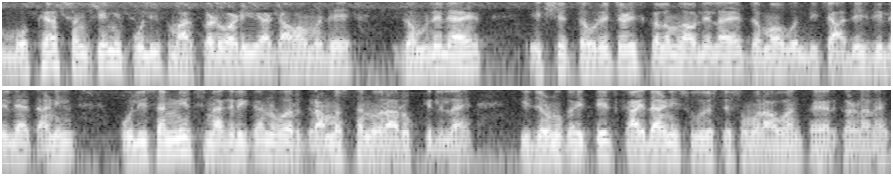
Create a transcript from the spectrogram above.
मोठ्या संख्येने पोलीस मार्कडवाडी या गावामध्ये जमलेले आहेत. एकशे चौवेचाळीस कलम लावलेला आहे जमावबंदीचे आदेश दिलेले आहेत आणि पोलिसांनीच नागरिकांवर ग्रामस्थांवर आरोप केलेला आहे की जणू काही तेच कायदा आणि सुव्यवस्थेसमोर आव्हान तयार करणार आहेत.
